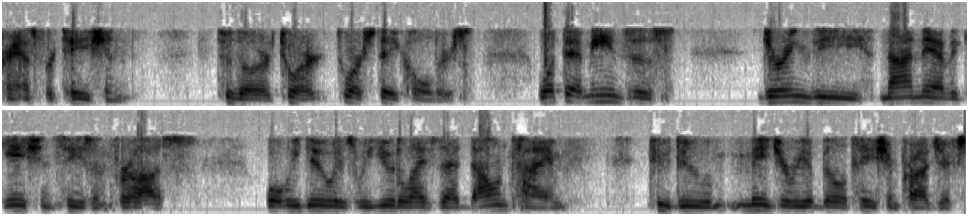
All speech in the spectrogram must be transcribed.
transportation to the to our to our stakeholders. What that means is during the non-navigation season for us, what we do is we utilize that downtime to do major rehabilitation projects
